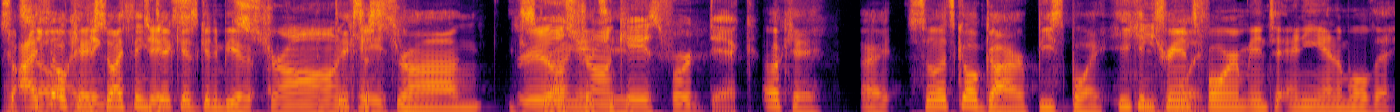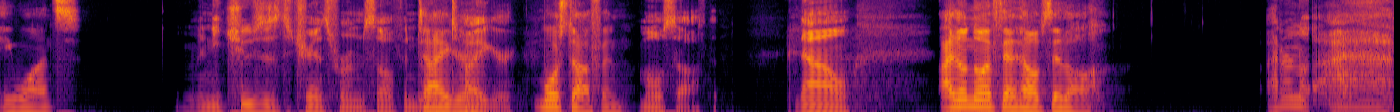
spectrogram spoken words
so And I th- okay. so I think Dick is going to be a strong Dick's case, a strong, real strong AT. case for Dick. Okay. All right. So let's go Gar, Beast Boy. He can Beast Boy. transform into any animal that he wants And he chooses to transform himself into Tiger. a tiger most often. most often. Now, I don't know if that helps at all. I don't know. Ah,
